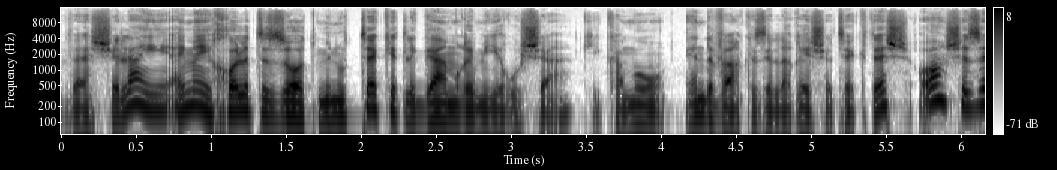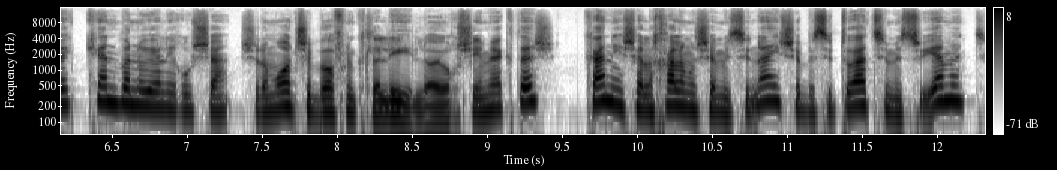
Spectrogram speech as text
והשאלה היא, האם היכולת הזאת מנותקת לגמרי מירושה, כי כאמור, אין דבר כזה לרשת הקדש, או שזה כן בנוי על ירושה, שלמרות שבאופן כללי לא יורשים הקדש, כאן יש הלכה למשה מסיני שבסיטואציה מסוימת,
